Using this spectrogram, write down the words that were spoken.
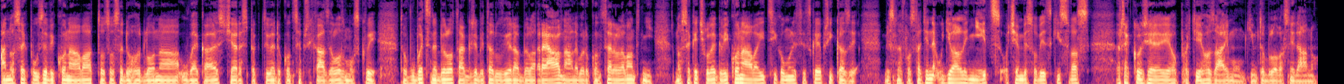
a Nosek pouze vykonává to, co se dohodlo na UVKSČ, respektive dokonce přicházelo z Moskvy. To vůbec nebylo tak, že by ta důvěra byla reálná nebo dokonce relevantní. Nosek je člověk vykonávající komunistické příkazy. My jsme v podstatě neudělali nic, o čem by Sovětský svaz řekl, že je jeho proti jeho zájmům. Tím to bylo vlastně dáno.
